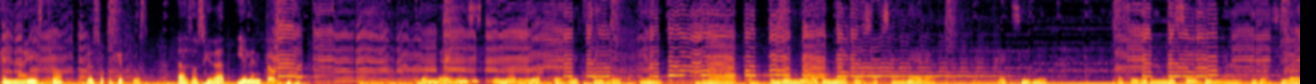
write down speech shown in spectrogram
el maestro, los objetos, la sociedad y el entorno donde hay un sistema abierto, flexible y dinámico, donde hay una construcción diaria flexible, asegurándose de la diversidad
